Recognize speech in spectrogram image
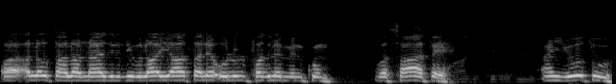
Allah-u Teala nazir dedi. وَلَا يَعْتَلَ اُلُوا الْفَضْلَ مِنْكُمْ وَسَعَتَهِ اَنْ يُوتُوا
